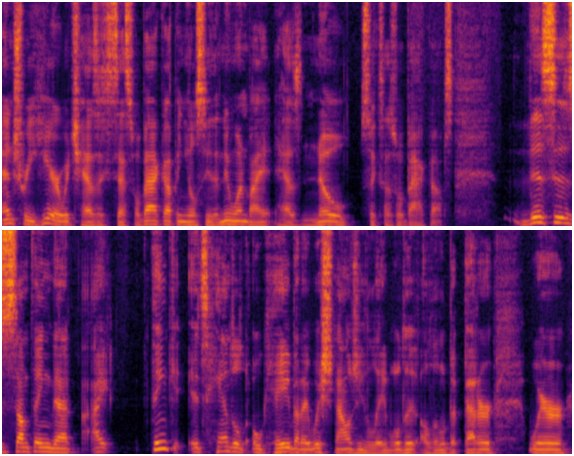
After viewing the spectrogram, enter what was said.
entry here, which has a successful backup, and you'll see the new one by it has no successful backups. This is something that I think it's handled okay, but I wish Synology labeled it a little bit better, where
